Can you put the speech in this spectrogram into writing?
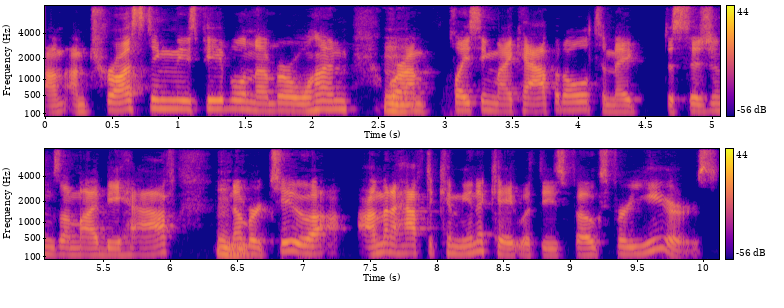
I'm, I'm, trusting these people. Number one, mm. where hmm. I'm placing my capital to make decisions on my behalf. Mm-hmm. Number two, I'm going to have to communicate with these folks for years.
